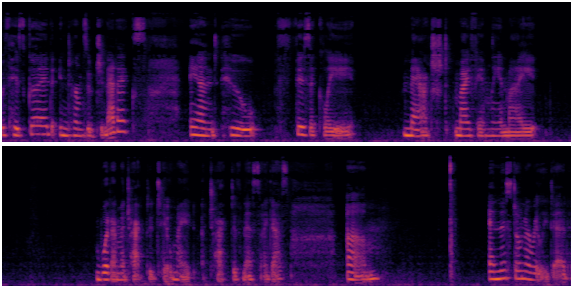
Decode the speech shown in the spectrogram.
with his good in terms of genetics and who physically matched my family and my what I'm attracted to, my attractiveness, I guess. Um, and this donor really did.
